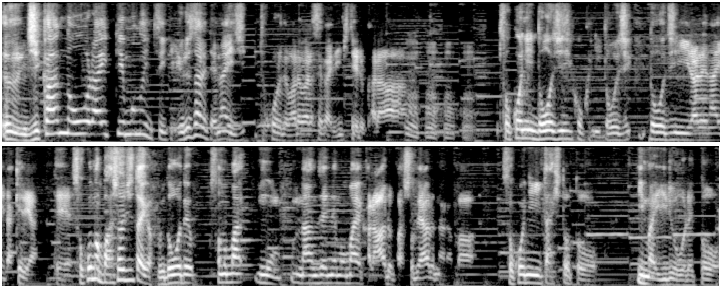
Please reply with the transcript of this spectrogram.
うん、時間の往来っていうものについて許されてないじところで我々世界で生きてるから、うん、うん、うん、そこに同時刻に同時同時にいられないだけであってそこの場所自体が不動でその前もう何千年も前からある場所であるならばそこにいた人と今いる俺と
